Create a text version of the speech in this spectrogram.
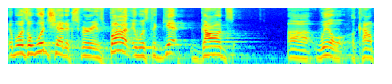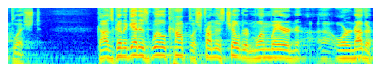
it was a woodshed experience, but it was to get God's uh, will accomplished. God's going to get His will accomplished from His children one way or, uh, or another.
